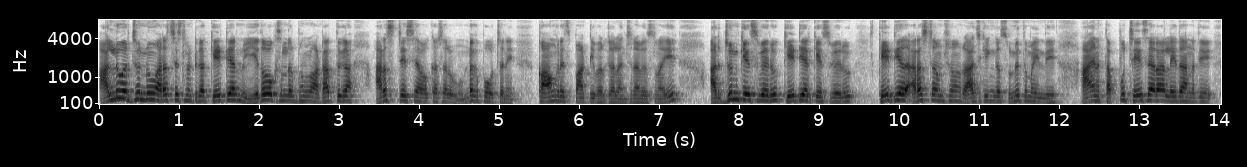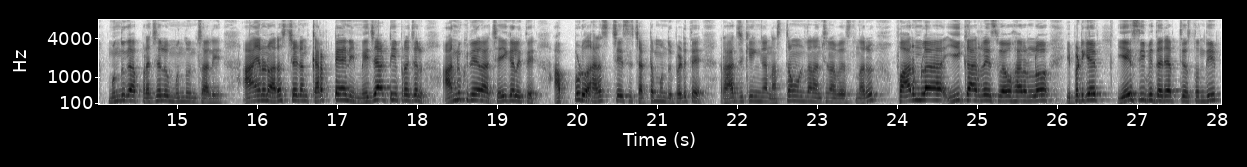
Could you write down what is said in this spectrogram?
అల్లు అర్జున్ను అరెస్ట్ చేసినట్టుగా కేటీఆర్ను ఏదో ఒక సందర్భంలో హఠాత్తుగా అరెస్ట్ చేసే అవకాశాలు ఉండకపోవచ్చని కాంగ్రెస్ పార్టీ వర్గాలు అంచనా వేస్తున్నాయి. అర్జున్ కేసు వేరు కేటీఆర్ కేసు వేరు. కేటీఆర్ అరెస్ట్ అంశం రాజకీయంగా సున్నితమైంది. ఆయన తప్పు చేశారా లేదా అన్నది ముందుగా ప్రజలు ముందుంచాలి. ఆయనను అరెస్ట్ చేయడం కరెక్టే అని మెజార్టీ ప్రజలు అనుకునేలా చేయగలిగితే అప్పుడు అరెస్ట్ చేసి చట్టం ముందు పెడితే రాజకీయంగా నష్టం ఉండదని అంచనా వేస్తున్నారు. ఫార్ములా ఈ కార్ రేస్ వ్యవహారంలో ఇప్పటికే ఏసీబీ దర్యాప్తు చేస్తుంది.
